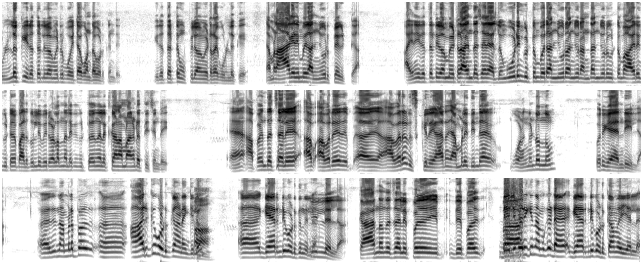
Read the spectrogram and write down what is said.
ഉള്ളിക്ക് ഇരുപത്തെട്ട് കിലോമീറ്റർ പോയിട്ടാണ് കൊണ്ട കൊടുക്കുന്നുണ്ട് ഇരുപത്തെട്ട് മുപ്പത് കിലോമീറ്ററൊക്കെ ഉള്ളിക്ക്. നമ്മൾ ആകെ ഒരു അഞ്ഞൂറ് ഉപ്പ് കിട്ടുക. അതിന് ഇരുപത്തെട്ട് കിലോമീറ്റർ എന്താ വെച്ചാൽ എല്ലാം കൂടിയും കിട്ടുമ്പോൾ ഒരു അഞ്ഞൂറ് അഞ്ഞൂറ് രണ്ട് അഞ്ഞൂറ് കിട്ടുമ്പോൾ ആയിരം കിട്ടുക. പലതുള്ളി പെരുവെള്ളം നിലയ്ക്ക് കിട്ടുക നിലക്കാണ് നമ്മൾ അങ്ങോട്ട് എത്തിച്ചിട്ടുണ്ട് അപ്പോൾ എന്താ വെച്ചാൽ അവർ അവരെ റിസ്ക്കിൽ കാരണം നമ്മൾ ഇതിന്റെ ഉണങ്ങണ്ടൊന്നും ഒരു ഗ്യാരണ്ടി ഇല്ല. അതായത് നമ്മളിപ്പോൾ ആർക്ക് കൊടുക്കുകയാണെങ്കിലും ഗ്യാരണ്ടി കൊടുക്കുന്നില്ല. ഇല്ലല്ല ഇല്ല. കാരണം എന്താ വെച്ചാൽ ഇപ്പൊ ഇതിപ്പോ ഡെലിവറിക്ക് നമുക്ക് ഗ്യാരണ്ടി കൊടുക്കാൻ വയ്യല്ലേ?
